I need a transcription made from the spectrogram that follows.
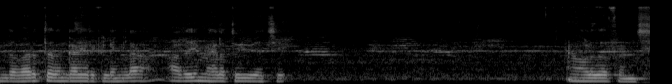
இந்த வறுத்த வெங்காயம் இருக்கு இல்லைங்களா அதையும் மேலே தூவி வச்சு. அவ்வளோதான் ஃப்ரெண்ட்ஸ்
